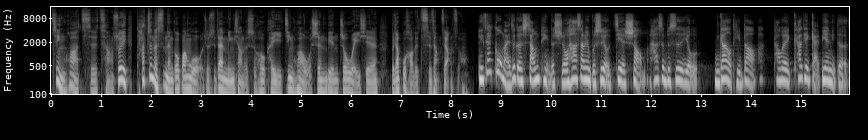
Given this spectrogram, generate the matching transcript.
净化磁场，所以它真的是能够帮我，就是在冥想的时候可以净化我身边周围一些比较不好的磁场，这样子哦。你在购买这个商品的时候，它上面不是有介绍吗？它是不是有？你刚刚有提到，它会，它可以改变你的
